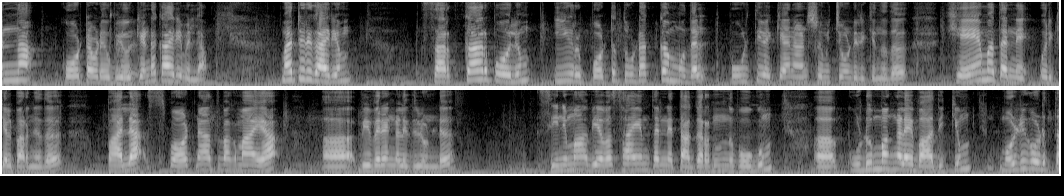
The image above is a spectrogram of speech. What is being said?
എന്ന കോട്ട് അവിടെ ഉപയോഗിക്കേണ്ട കാര്യമില്ല. മറ്റൊരു കാര്യം സർക്കാർ പോലും ഈ റിപ്പോർട്ട് തുടക്കം മുതൽ പൂഴ്ത്തിവെക്കാനാണ് ശ്രമിച്ചുകൊണ്ടിരിക്കുന്നത്. ഹേമ തന്നെ ഒരിക്കൽ പറഞ്ഞത്. പല സ്ഫോടനാത്മകമായ വിവരങ്ങൾ ഇതിലുണ്ട്. സിനിമാ വ്യവസായം തന്നെ തകർന്നു പോകും കുടുംബങ്ങളെ ബാധിക്കും. മൊഴി കൊടുത്ത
